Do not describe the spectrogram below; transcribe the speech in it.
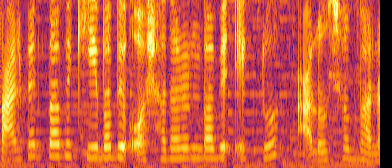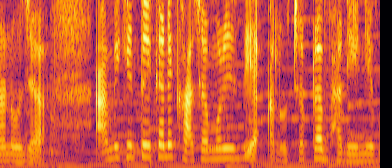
পারফেক্টভাবে কীভাবে অসাধারণভাবে একটু আলু চপ বানানো যা আমি কিন্তু এখানে কাঁচামরিচ দিয়ে আলু চপটা বানিয়ে নেব।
